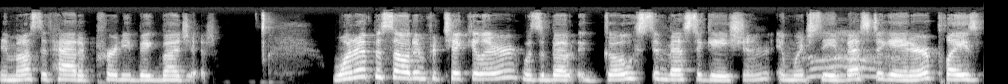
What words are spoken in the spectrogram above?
They must have had a pretty big budget. One episode in particular was about a ghost investigation in which the investigator plays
